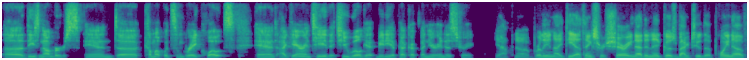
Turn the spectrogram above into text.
uh, these numbers, and uh, come up with some great quotes, and I guarantee that you will get media pickup in your industry. Yeah, no, brilliant idea. Thanks for sharing that. And it goes back to the point of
